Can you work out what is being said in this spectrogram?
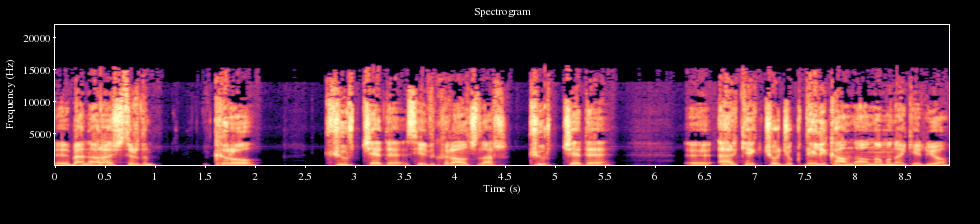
E, ben araştırdım. Kro Kürtçe'de sevgili kralcılar Kürtçe'de e, erkek çocuk delikanlı anlamına geliyor.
